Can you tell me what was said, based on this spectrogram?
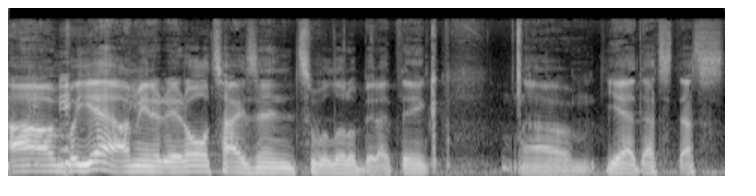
um, but yeah, I mean, it, it, all ties into a little bit. I think, um, yeah, that's, that's,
